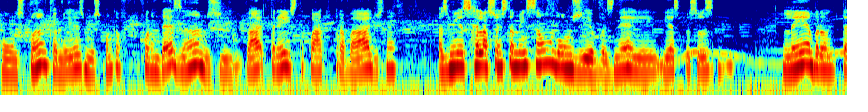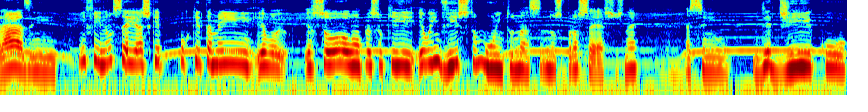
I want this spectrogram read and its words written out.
com o Espanca mesmo. O Espanca foram dez anos, de três, quatro trabalhos, né? As minhas relações também são longevas, né? E, e as pessoas lembram e trazem enfim, não sei, acho que porque também eu, eu sou uma pessoa que eu invisto muito nas, nos processos, né? Assim, me dedico,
